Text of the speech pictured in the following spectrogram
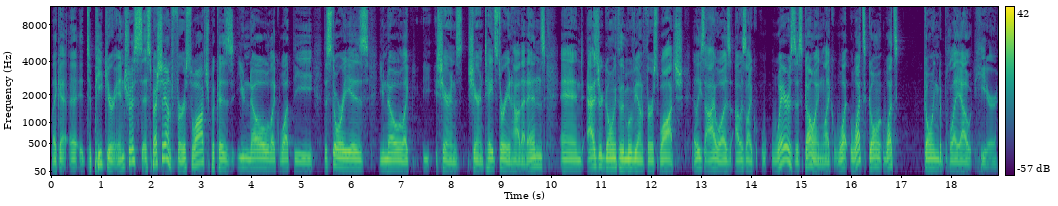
like a, a, to pique your interest, especially on first watch, because you know like what the the story is. You know like Sharon's Sharon Tate's story and how that ends. And as you're going through the movie on first watch, at least I was, I was like, where is this going? Like what what's going what's going to play out here?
